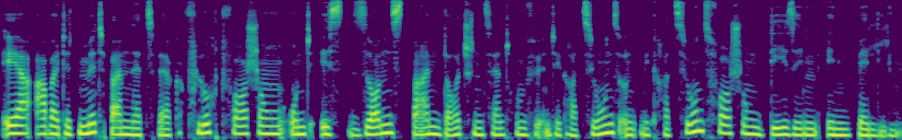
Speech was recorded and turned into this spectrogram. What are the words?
Er arbeitet mit beim Netzwerk Fluchtforschung und ist sonst beim Deutschen Zentrum für Integrations- und Migrationsforschung DESIM in Berlin.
